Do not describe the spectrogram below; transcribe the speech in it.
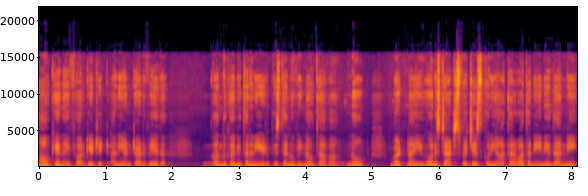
How can I forget it? అని అంటాడు వేద. అందుకని తనని ఏడిపిస్తే నువ్వు విన్ అవుతావా? నో బట్ నా ఈగోని సాటిస్ఫై చేసుకొని ఆ తర్వాత నేనే దాన్ని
